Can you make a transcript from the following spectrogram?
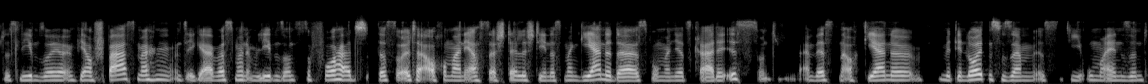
Das Leben soll ja irgendwie auch Spaß machen und egal, was man im Leben sonst so vorhat, das sollte auch immer an erster Stelle stehen, dass man gerne da ist, wo man jetzt gerade ist und am besten auch gerne mit den Leuten zusammen ist, die um einen sind.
